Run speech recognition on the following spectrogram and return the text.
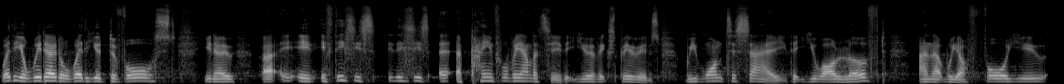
whether you're widowed or whether you're divorced, you know, uh, if, if, this is, this is a, a painful reality that you have experienced, we want to say that you are loved and that we are for you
